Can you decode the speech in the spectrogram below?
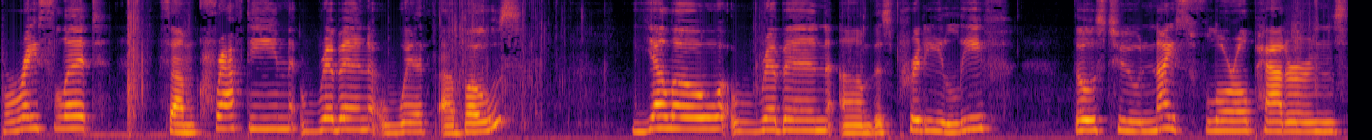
bracelet, some crafting ribbon with uh, bows, yellow ribbon, um, this pretty leaf, those two nice floral patterns,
